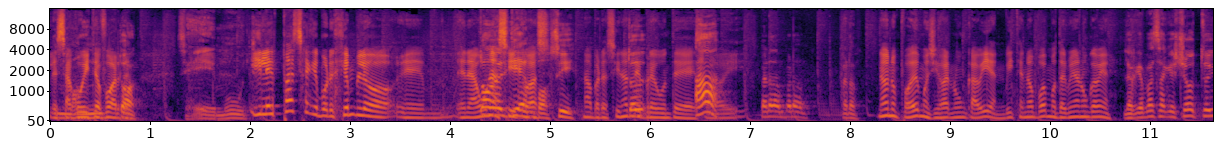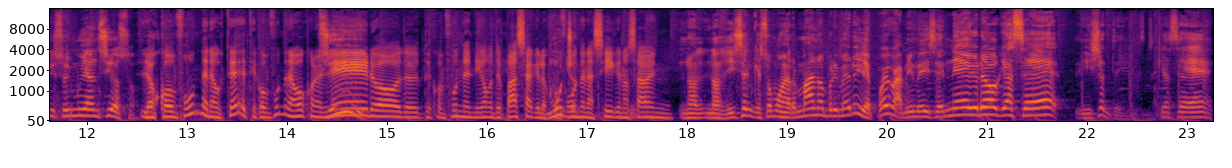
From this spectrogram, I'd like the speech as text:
Le un sacudiste fuerte. Sí, mucho. ¿Y les pasa que, por ejemplo, eh, en Todo alguna el situación. tiempo, sí. No, pero si no Todo- te pregunté eso. Ah, y- perdón, perdón, perdón. No nos podemos llevar nunca bien, ¿viste? No podemos terminar nunca bien. Lo que pasa es que yo estoy, soy muy ansioso. ¿Los confunden a ustedes? ¿Te confunden a vos con el Sí. negro? ¿Te, te confunden, digamos, te pasa que los Mucho. confunden así, que no saben? Nos, nos dicen que somos hermanos primero y después a mí me dicen, negro, ¿qué haces? Y yo te ¿qué haces?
